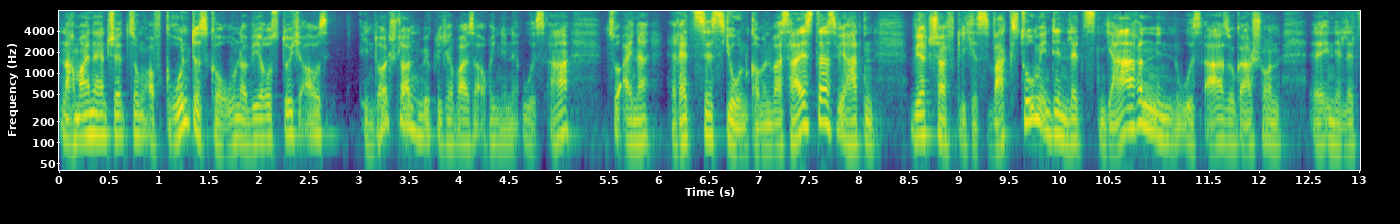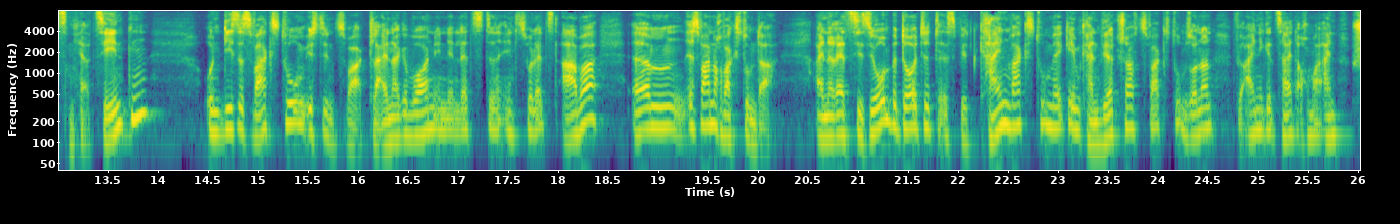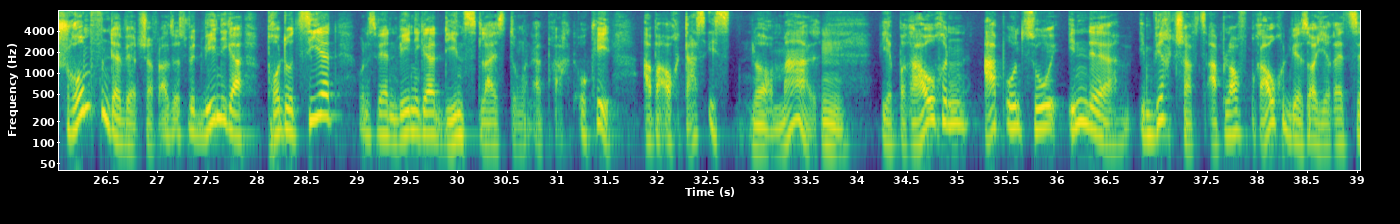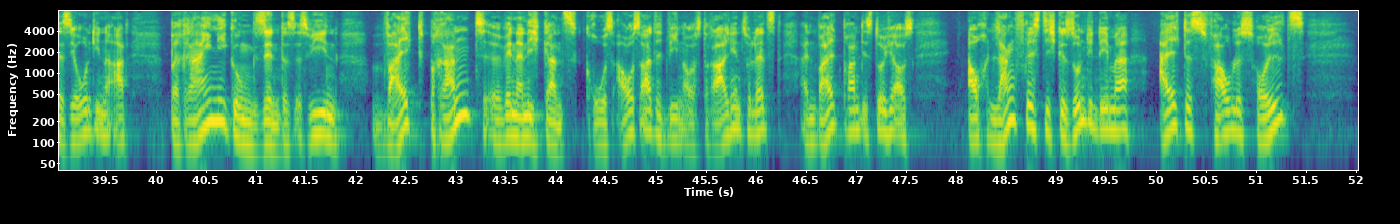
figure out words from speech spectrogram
nach meiner Einschätzung aufgrund des Coronavirus durchaus in Deutschland, möglicherweise auch in den USA, zu einer Rezession kommen. Was heißt das? Wir hatten wirtschaftliches Wachstum in den letzten Jahren, in den USA sogar schon äh, in den letzten Jahrzehnten. Und dieses Wachstum ist zwar kleiner geworden in den letzten, in zuletzt, aber ähm, es war noch Wachstum da. Eine Rezession bedeutet, es wird kein Wachstum mehr geben, kein Wirtschaftswachstum, sondern für einige Zeit auch mal ein Schrumpfen der Wirtschaft. Also es wird weniger produziert und es werden weniger Dienstleistungen erbracht. Okay, aber auch das ist normal. Mhm. Wir brauchen ab und zu in der, im Wirtschaftsablauf brauchen wir solche Rezessionen, die eine Art Bereinigung sind. Das ist wie ein Waldbrand, äh, wenn er nicht ganz groß ausartet, wie in Australien zuletzt. Ein Waldbrand ist durchaus auch langfristig gesund, indem er altes, faules Holz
